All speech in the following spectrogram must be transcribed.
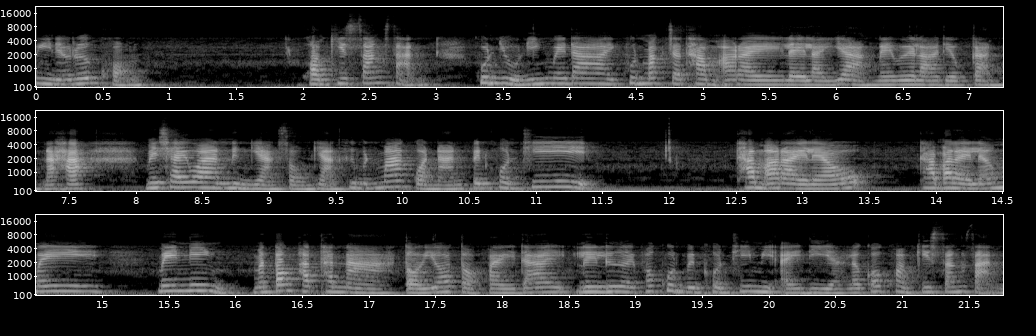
มีในเรื่องของความคิดสร้างสรรค์ คุณอยู่นิ่งไม่ได้ คุณมักจะทำอะไรหลาย ๆ อย่างในเวลาเดียวกันนะคะ ไม่ใช่ว่าหนึ่งอย่างสองอย่างคือมันมากกว่านั้น เป็นคนที่ ทำอะไรแล้วทำอะไรแล้วไม่ไม่นิ่ง มันต้องพัฒนาต่อยอดต่อไปได้เรื่อยๆ เพราะคุณเป็นคนที่มีไอเดีย แล้วก็ความคิดสร้างสรรค์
